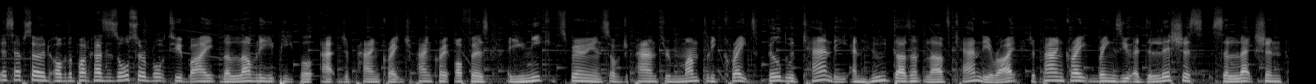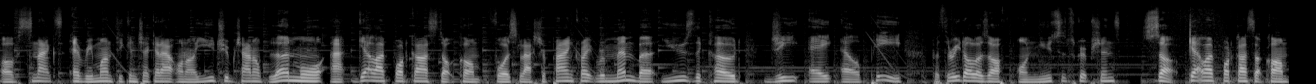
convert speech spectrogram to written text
This episode of the podcast is also brought to you by the lovely people at Japan Crate. Japan Crate offers a unique experience of Japan through monthly crates filled with candy, and who doesn't love candy, right? Japan Crate brings you a delicious selection of snacks every month. You can check it out on our YouTube channel. Learn more at getlifepodcast.com forward slash Japan Crate. Remember, use the code GALP for $3 off on new subscriptions. So, getlifepodcast.com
